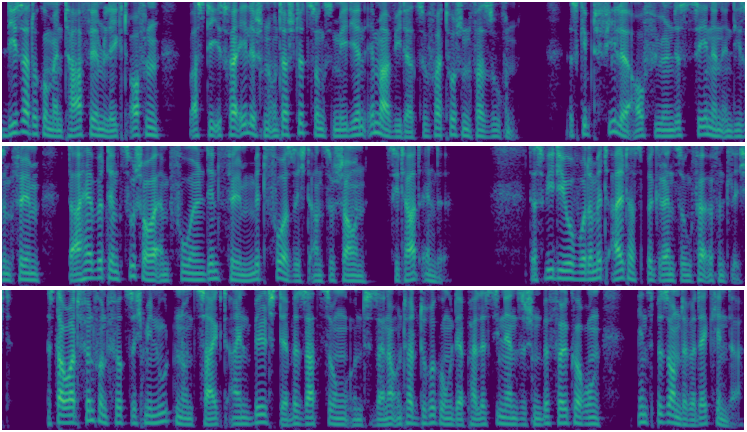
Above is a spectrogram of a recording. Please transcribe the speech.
Dieser Dokumentarfilm legt offen, was die israelischen Unterstützungsmedien immer wieder zu vertuschen versuchen. Es gibt viele auffühlende Szenen in diesem Film, daher wird dem Zuschauer empfohlen, den Film mit Vorsicht anzuschauen. Zitat Ende. Das Video wurde mit Altersbegrenzung veröffentlicht. Es dauert 45 Minuten und zeigt ein Bild der Besatzung und seiner Unterdrückung der palästinensischen Bevölkerung, insbesondere der Kinder.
